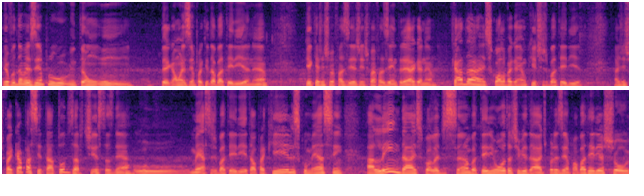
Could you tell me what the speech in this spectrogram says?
Eu vou dar um exemplo, então, um, pegar um exemplo aqui da bateria, né? O que, que a gente vai fazer? A gente vai fazer a entrega, né? Cada escola vai ganhar um kit de bateria. A gente vai capacitar todos os artistas, né? O, o mestre de bateria e tal, para que eles comecem, além da escola de samba, terem outra atividade. Por exemplo, a bateria show.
